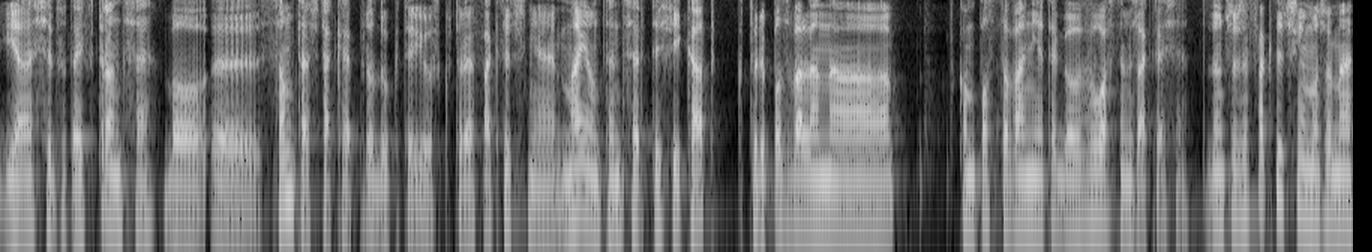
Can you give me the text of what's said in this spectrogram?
ja się tutaj wtrącę, bo y, są też takie produkty już, które faktycznie mają ten certyfikat, który pozwala na kompostowanie tego w własnym zakresie. To znaczy, że faktycznie możemy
